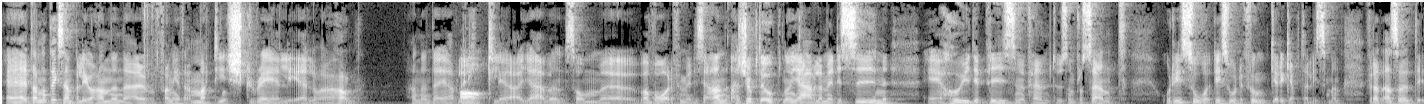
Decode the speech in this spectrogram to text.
Eh, ett annat exempel är ju han den där, vad fan heter han, Martin Shkreli, eller vad är han? Han den där jävla ja. äckliga jäveln som, eh, vad var det för medicin? Han, han köpte upp någon jävla medicin, höjde priset med 5000% Och det är, så, det är så det funkar i kapitalismen. För att alltså, det,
